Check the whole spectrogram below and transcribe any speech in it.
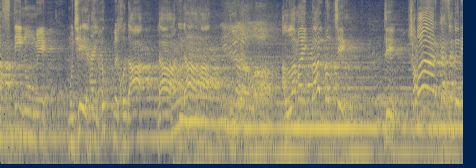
আস্তিনু মে মুঝে হাই হুকমে খোদা আল্লামা ইকবাল বলছে যে, সবার কাছে যদি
